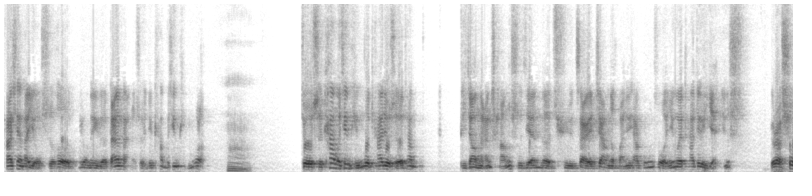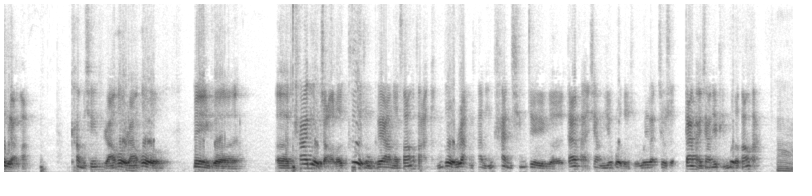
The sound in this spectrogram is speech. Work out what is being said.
他现在有时候用那个单反的时候已经看不清屏幕了，嗯。就是看不清屏幕，他就使得他比较难长时间的去在这样的环境下工作，因为他这个眼睛是有点受不了了，看不清，然后然后那个呃，他就找了各种各样的方法，能够让他能看清这个单反相机或者是微单就是单反相机屏幕的方法，嗯。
